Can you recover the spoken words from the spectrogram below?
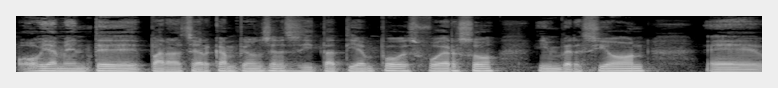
obviamente para ser campeón se necesita tiempo, esfuerzo, inversión, eh,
